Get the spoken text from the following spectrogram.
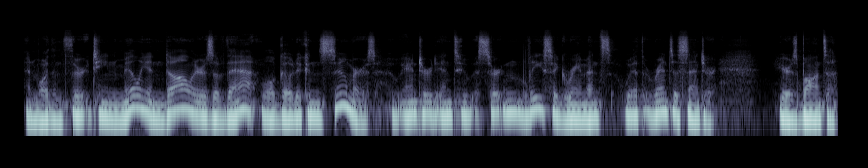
and more than $13 million of that will go to consumers who entered into certain lease agreements with Rent-A-Center. Here's Bonta.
